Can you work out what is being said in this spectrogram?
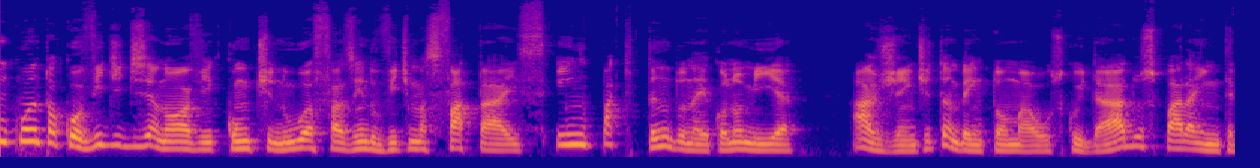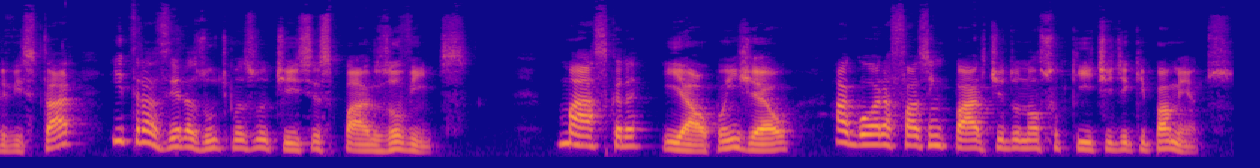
Enquanto a Covid-19 continua fazendo vítimas fatais e impactando na economia, a gente também toma os cuidados para entrevistar e trazer as últimas notícias para os ouvintes. Máscara e álcool em gel agora fazem parte do nosso kit de equipamentos.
